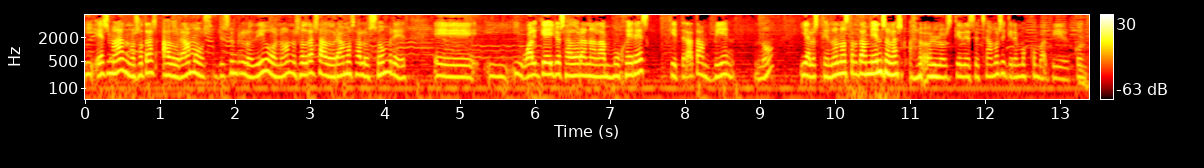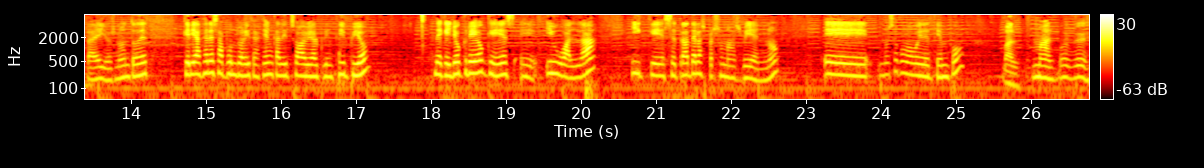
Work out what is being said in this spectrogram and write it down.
y es más, nosotras adoramos, yo siempre lo digo, ¿no? Nosotras adoramos a los hombres, eh, igual que ellos adoran a las mujeres que tratan bien, ¿no? Y a los que no nos tratan bien son los que desechamos y queremos combatir contra ellos, ¿no? Entonces, quería hacer esa puntualización que ha dicho Avi al principio, de que yo creo que es eh, igualdad y que se trate a las personas bien, ¿no? Eh, no sé cómo voy de tiempo. Mal. Mal, pues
